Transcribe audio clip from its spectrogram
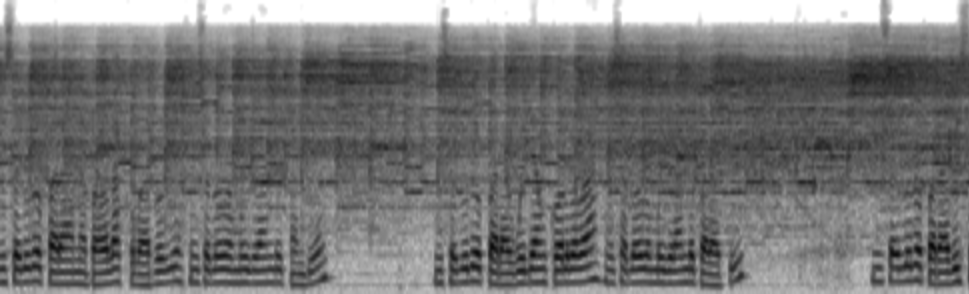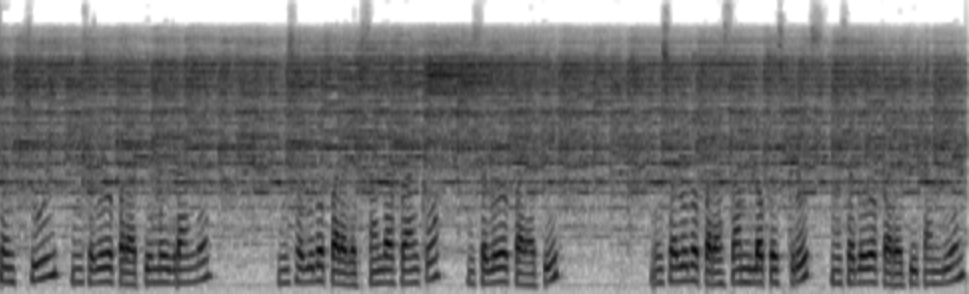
Un saludo para Ana Paola Covarrubias, un saludo muy grande también. Un saludo para William Córdoba, un saludo muy grande para ti. Un saludo para Vicent Chuy, un saludo para ti muy grande. Un saludo para Alexandra Franco, un saludo para ti. Un saludo para Sam López Cruz, un saludo para ti también.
